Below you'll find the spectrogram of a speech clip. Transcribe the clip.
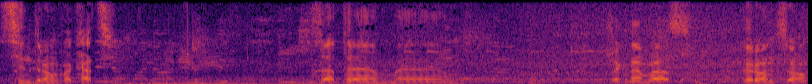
syndrom wakacji. Zatem e, żegnam Was gorąco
